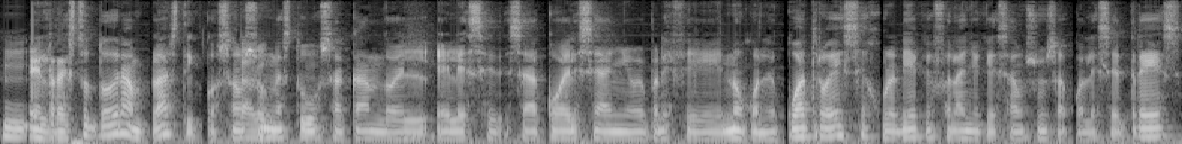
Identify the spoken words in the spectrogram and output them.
Mm. El resto todo eran plásticos. Samsung Claro. estuvo sacando el, el S, sacó ese año, me parece, no, con el 4S, juraría que fue el año que Samsung sacó el S3,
